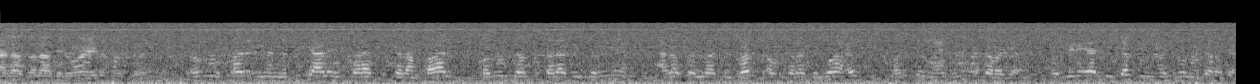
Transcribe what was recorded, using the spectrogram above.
على صلاة الواحد خمس قال إن النبي عليه الصلاة والسلام قال فضل صلاة الجميع على صلاة الفرد أو صلاة الواحد. خمس وعشرون درجة وفي رواية سبع وعشرون درجة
